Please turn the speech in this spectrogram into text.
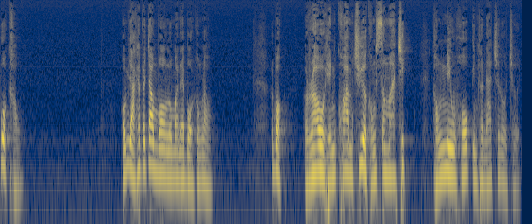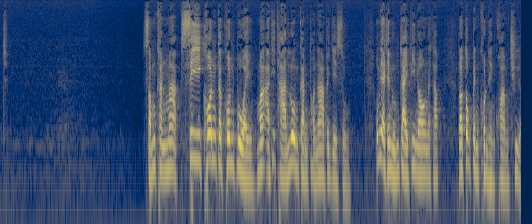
พวกเขา ผมอยากให้พระเจ้ามองลงมาในโบสถ์ของเรา เราบอกเราเห็นความเชื่อของสมาชิกของ New Hope International Church สำคัญมากสี่คนกับคนป่วยมาอธิษฐานร่วมกันต่อหน้าพระเยซู ผมอยากจะหนุนใจพี่น้องนะครับ เราต้องเป็นคนแห่งความเชื่อ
